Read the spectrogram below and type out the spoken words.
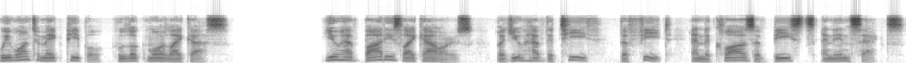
We want to make people who look more like us. You have bodies like ours, but you have the teeth, the feet, and the claws of beasts and insects.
